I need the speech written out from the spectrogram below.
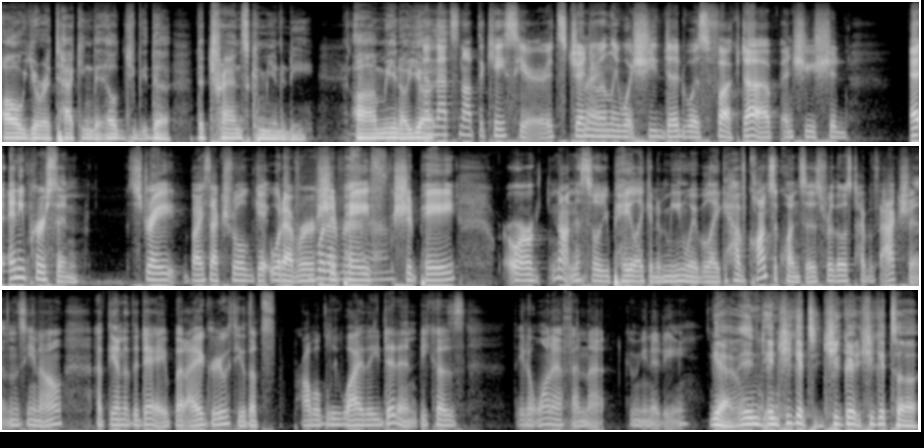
oh you're attacking the LGBT the the trans community. Um, you know, you and that's not the case here. It's genuinely what she did was fucked up, and she should. Any person, straight, bisexual, gay, whatever, should pay. yeah. Should pay, or not necessarily pay like in a mean way, but like have consequences for those type of actions. You know, at the end of the day. But I agree with you. That's probably why they didn't because they don't want to offend that community. Yeah, and, and she gets she gets she gets a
